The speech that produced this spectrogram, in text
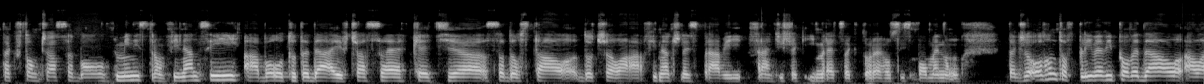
tak v tom čase bol ministrom financií a bolo to teda aj v čase, keď e, sa dostal do čela finančnej správy František Imrece, ktorého si spomenul. Takže o tomto vplyve vypovedal, ale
